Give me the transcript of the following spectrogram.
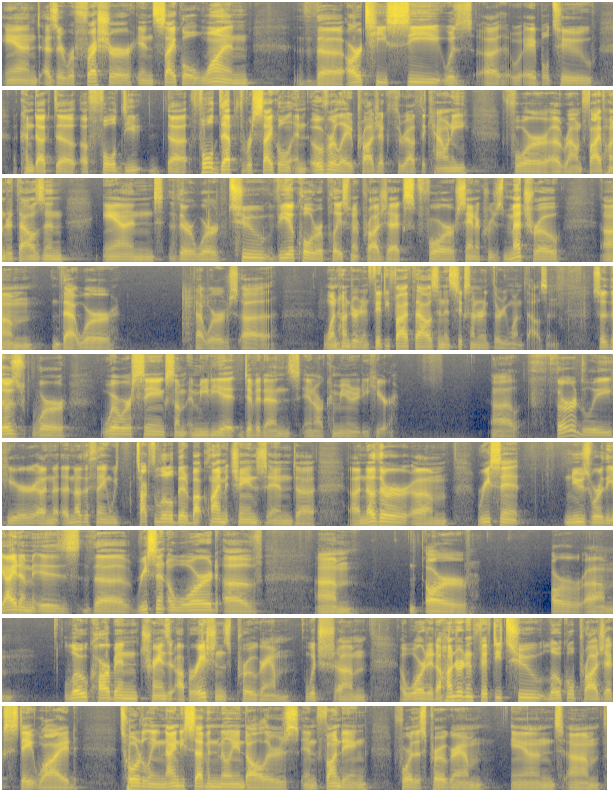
And as a refresher, in cycle one, the RTC was uh, able to conduct a, a full, de- uh, full depth recycle and overlay project throughout the county for around 500,000 and there were two vehicle replacement projects for Santa Cruz Metro um, that were that were uh, 155,000 and 631,000. So those were where we're seeing some immediate dividends in our community here. Uh, thirdly, here an- another thing we talked a little bit about climate change, and uh, another um, recent newsworthy item is the recent award of um, our our um, low carbon transit operations program, which um, awarded 152 local projects statewide, totaling 97 million dollars in funding for this program, and um,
